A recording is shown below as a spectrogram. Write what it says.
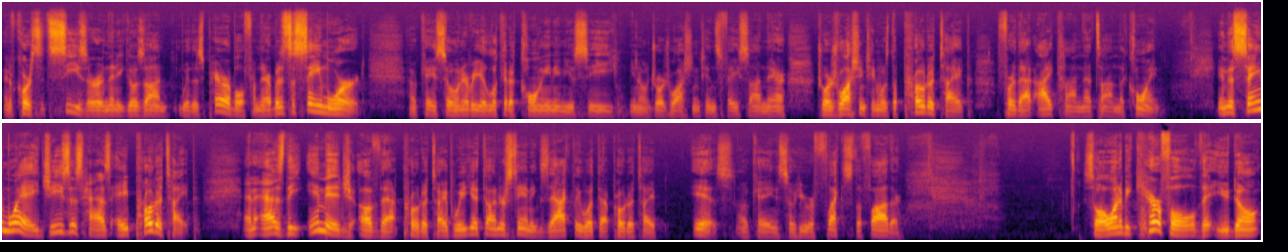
And of course, it's Caesar. And then he goes on with his parable from there, but it's the same word. Okay, so whenever you look at a coin and you see, you know, George Washington's face on there, George Washington was the prototype for that icon that's on the coin. In the same way, Jesus has a prototype. And as the image of that prototype, we get to understand exactly what that prototype is. Okay, and so he reflects the Father. So I want to be careful that you don't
